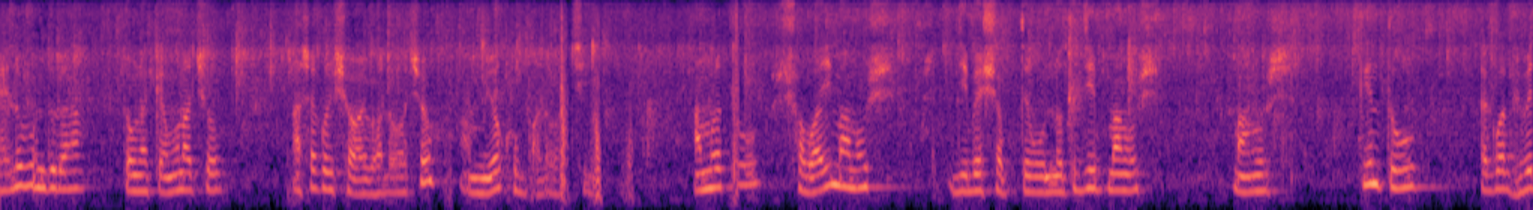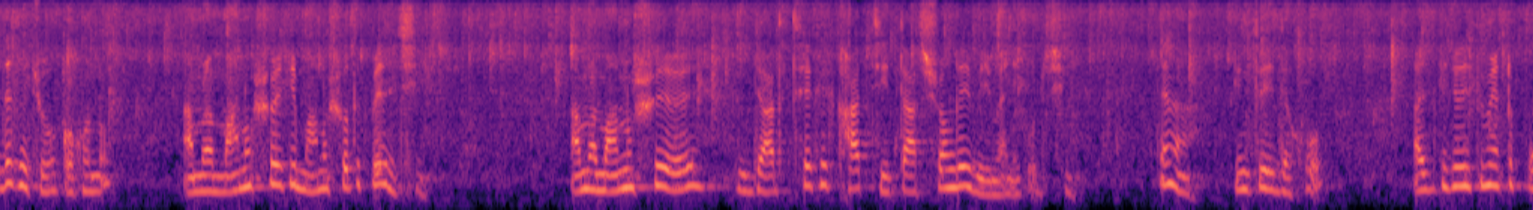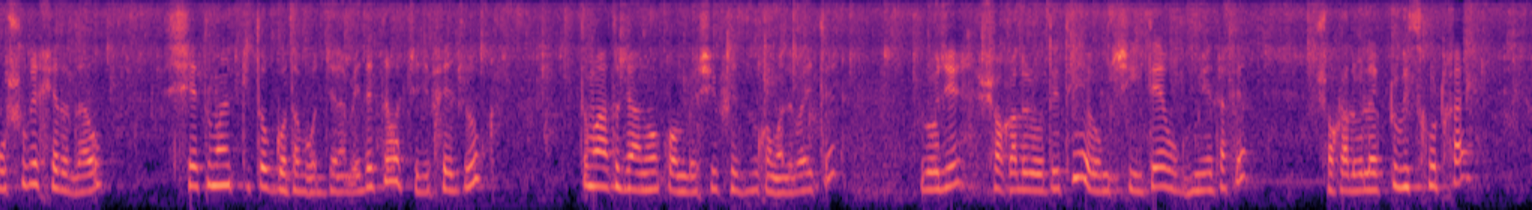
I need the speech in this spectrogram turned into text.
Hello বন্ধুরা, তোমরা কেমন আছো? আশা করি সবাই ভালো আছো, আমিও খুব ভালো আছি। আমরা তো সবাই মানুষ, জীবের সবথেকে উন্নত জীব মানুষ মানুষ। কিন্তু একবার ভেবে দেখেছ কখনো? আমরা মানুষ হয়ে কি মানুষ হতে পেরেছি? আমরা মানুষ হয়ে যার থেকে খাচ্ছি, তার সঙ্গেই বেইমানি করছি, তাই না? কিন্তু এই দেখো, আজকে যদি তুমি একটা পশুকে খেতে দাও, সে তোমার কৃতজ্ঞতা বোধ জানাবে। এই দেখতে পাচ্ছ যে ফেসবুক তোমরা তো জানো কম বেশি ফেসবুক আমাদের বাড়িতে। রোজে সকালের অতিথি এবং শীতে ঘুমিয়ে থাকে। সকালবেলা একটু বিস্কুট খায়।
